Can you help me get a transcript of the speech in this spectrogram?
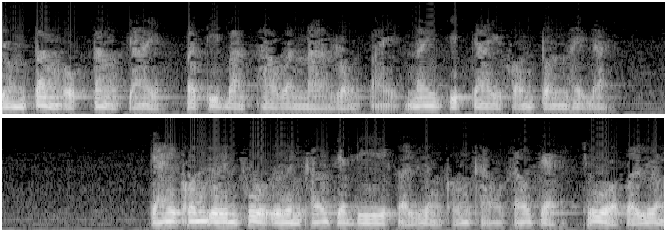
จงตั้งอกตั้งใจปฏิบัติภาวนาลงไป ในจิตใจของตนให้ได้ จะให้คนอื่นผู้อื่นเขาจะดีก็เรื่องของเขา เขาจะชั่วก็เรื่อง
